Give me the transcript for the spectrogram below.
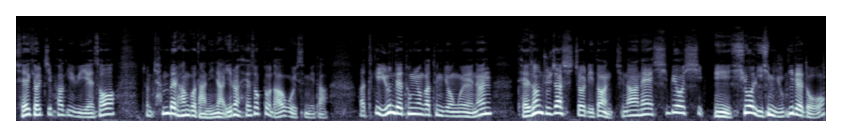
재결집하기 위해서 좀 참배를 한 것 아니냐 이런 해석도 나오고 있습니다. 아, 특히 윤 대통령 같은 경우에는 대선 주자 시절이던 지난해 12월 10, 이 10월 26일에도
